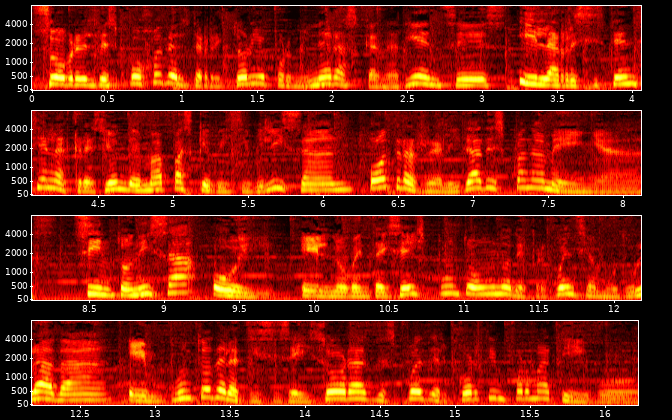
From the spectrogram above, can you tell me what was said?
sobre el despojo del territorio por mineras canadienses y la resistencia en la creación de mapas que visibilizan otras realidades panameñas. Sintoniza hoy el 96.1 de frecuencia modulada en punto de las 16 horas después del corte informativo.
